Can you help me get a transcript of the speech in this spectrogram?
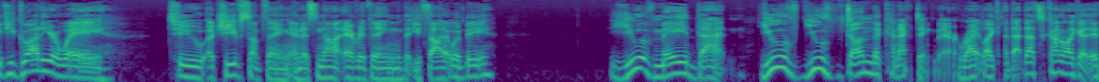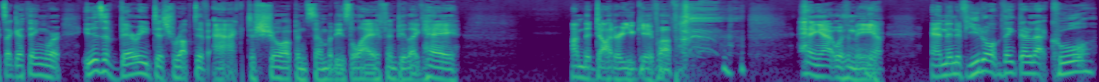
if you go out of your way to achieve something and it's not everything that you thought it would be, you have made that you've you've done the connecting there right? Like that that's kind of like a it's like a thing where it is a very disruptive act to show up in somebody's life and be like hey i'm the daughter you gave up hang out with me. Yeah. and then if you don't think they're that cool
